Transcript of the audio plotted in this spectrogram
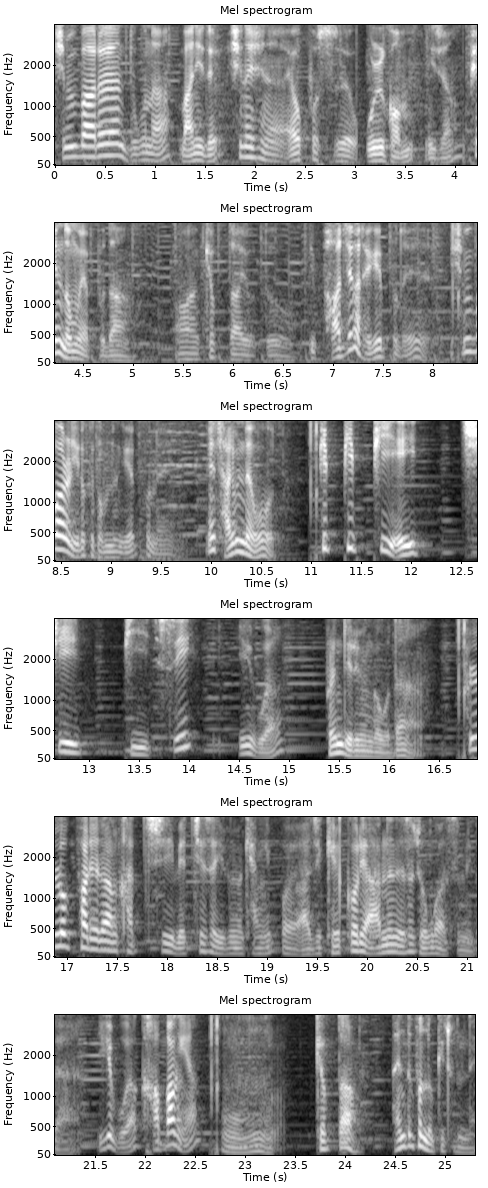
신발은 누구나 많이들 신으시는 에어포스 all검이죠. 핀 너무 예쁘다. 아 귀엽다 이것도. 이 바지가 되게 예쁘네. 신발을 이렇게 덮는 게 예쁘네. 이잘 입네 옷. PPPHBC 이게 뭐야? 브랜드 이름인가 보다. 플로팔이랑 같이 매치해서 입으면 그냥 이뻐요. 아직 길거리 아는 데서 좋은 것 같습니다. 이게 뭐야? 가방이야? 어, 귀엽다. 핸드폰 넣기 좋네.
